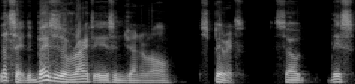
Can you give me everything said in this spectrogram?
let's say the basis of right is in general spirit. So this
